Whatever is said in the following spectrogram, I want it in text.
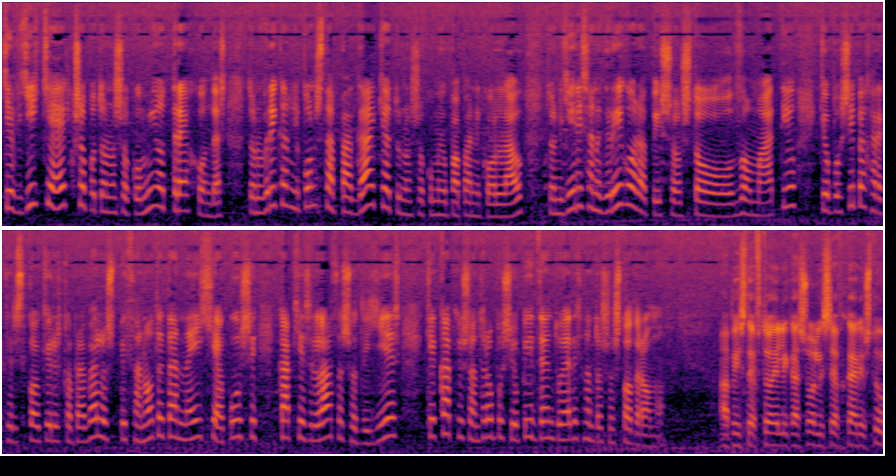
και βγήκε έξω από το νοσοκομείο τρέχοντας. Τον βρήκαν λοιπόν στα παγκάκια του νοσοκομείου Παπα-Νικολάου, τον γύρισαν γρήγορα πίσω στο δωμάτιο και όπως είπε χαρακτηριστικό ο κύριος Καπραβέλος, πιθανότητα να είχε ακούσει κάποιες λάθος οδηγίες και κάποιους ανθρώπους οι οποίοι δεν του έδειχναν το σωστό δρόμο. Απίστευτο, Έλληκα, όλοι σε ευχαριστούμε.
